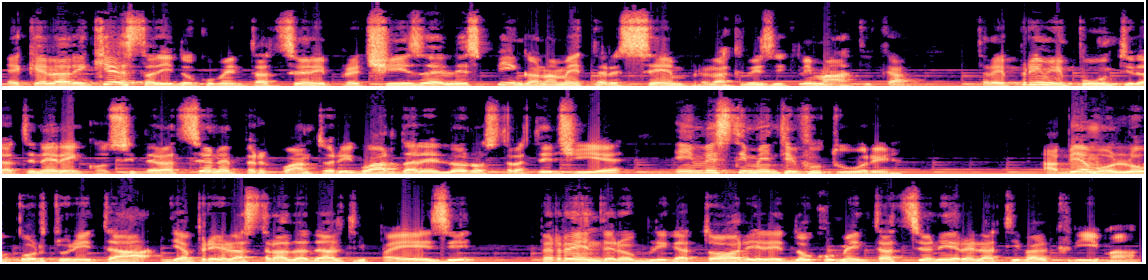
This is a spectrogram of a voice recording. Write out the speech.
è che la richiesta di documentazioni precise le spingano a mettere sempre la crisi climatica tra i primi punti da tenere in considerazione per quanto riguarda le loro strategie e investimenti futuri. Abbiamo l'opportunità di aprire la strada ad altri paesi per rendere obbligatorie le documentazioni relative al clima.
